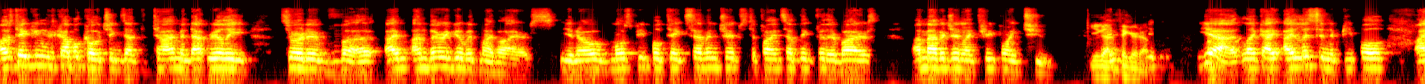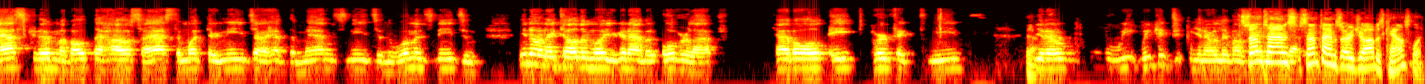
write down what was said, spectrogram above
I was taking a couple coachings at the time, and that really sort of uh, I'm I'm very good with my buyers. You know, most people take seven trips to find something for their buyers. I'm averaging like 3.2. You got And figure it out. Yeah, like I, I listen to people. I ask them about the house. I ask them what their needs are. I have the man's needs and the woman's needs, and you know, and I tell them, well, you're gonna have an overlap. Have all eight perfect needs. Yeah. You know, we we could you know live on. Sometimes, sometimes our job is counseling.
